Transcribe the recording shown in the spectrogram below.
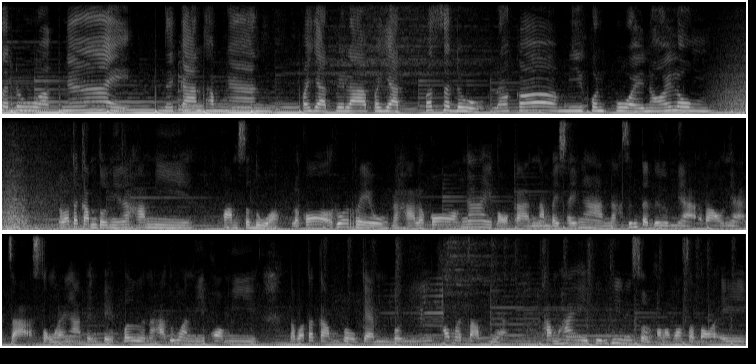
สะดวกง่ายในการทำงาน ประหยัดเวลาประหยัดวัสดุ แล้วก็มีคนป่วยน้อยลง นวัตกรรมตัวนี้นะคะมีความสะดวกแล้วก็รวดเร็วนะคะ แล้วก็ง่ายต่อการนำไปใช้งานนะะซึ่งแต่เดิมเนี่ยเราเนี่ยจะส่งรายงานเป็นเปเปอร์นะคะ ทุกวันนี้พอมีนวัตกรรมโปรแกรมตัวนี้เข้ามาจับเนี่ย ทำให้พื้นที่ในส่วนของรพสตเอง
